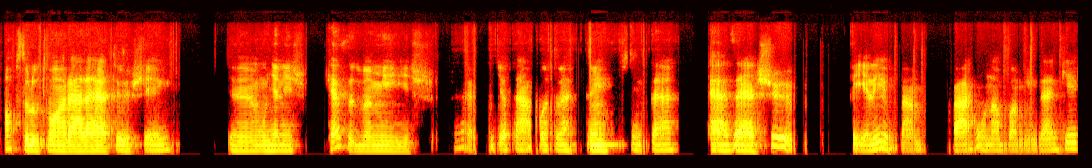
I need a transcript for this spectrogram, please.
Abszolút van rá lehetőség, ugyanis kezdetben mi is kutyatápot vettünk szinte az első fél évben, pár hónapban mindenképp,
